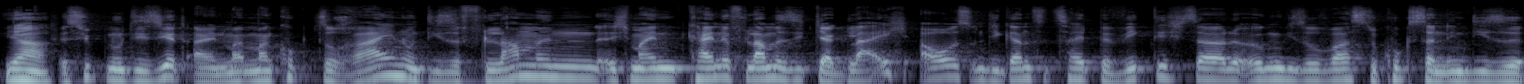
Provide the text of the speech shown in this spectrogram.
Ja. Es hypnotisiert einen. Man, man guckt so rein und diese Flammen, ich meine, keine Flamme sieht ja gleich aus und die ganze Zeit bewegt dich da irgendwie sowas. Du guckst dann in diese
